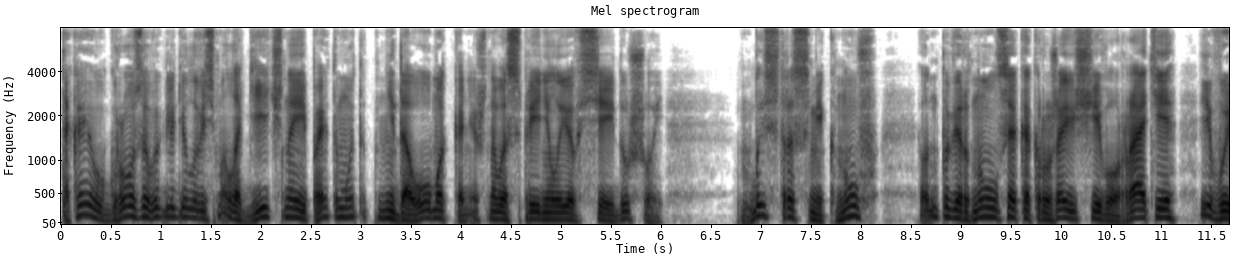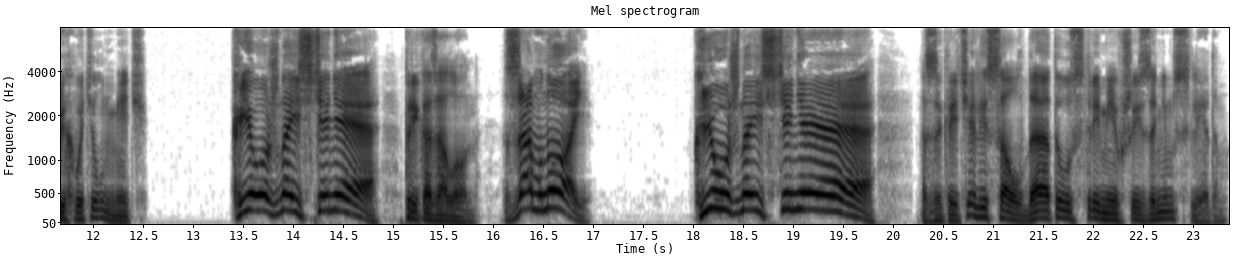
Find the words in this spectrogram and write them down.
Такая угроза выглядела весьма логичной, и поэтому этот недоумок, конечно, воспринял ее всей душой. Быстро смекнув, он повернулся к окружающей его рати и выхватил меч. «К южной стене!» — приказал он. «За мной!» «К южной стене!» — закричали солдаты, устремившись за ним следом.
